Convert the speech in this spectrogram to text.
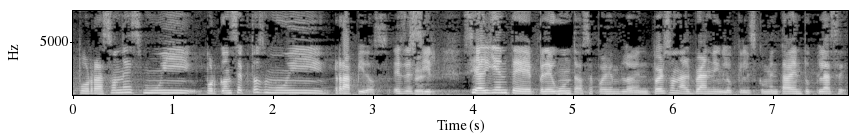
por, razones muy, por conceptos muy rápidos. Es decir, si alguien te pregunta, o sea, por ejemplo, en personal branding, lo que les comentaba en tu clase,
